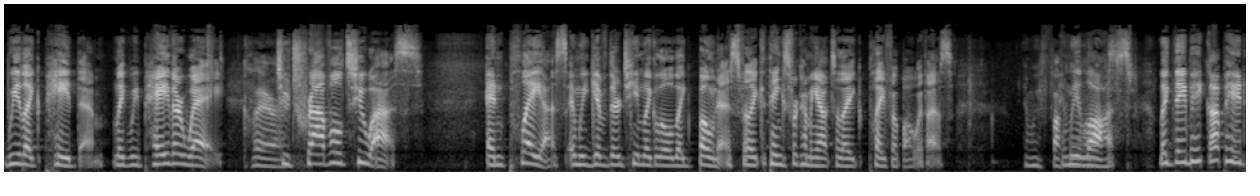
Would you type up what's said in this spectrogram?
we like paid them. Like we pay their way Claire. to travel to us and play us and we give their team like a little like bonus for like thanks for coming out to like play football with us and we fucking and we lost. Like they got paid.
